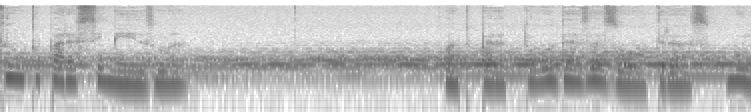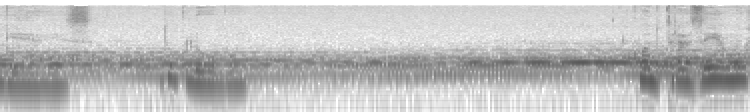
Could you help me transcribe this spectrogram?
tanto para si mesma quanto para todas as outras mulheres do globo. Quando trazemos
